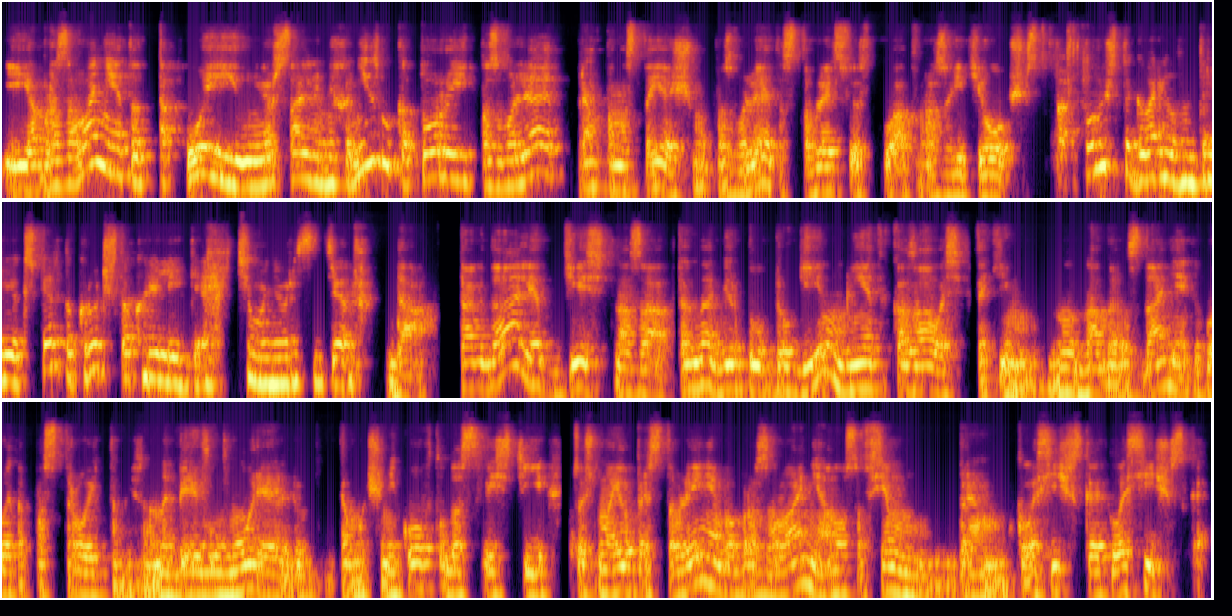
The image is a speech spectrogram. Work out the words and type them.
И образование – это такой универсальный механизм, который позволяет, прям по-настоящему позволяет оставлять свой вклад в развитие общества. Помнишь, ты говорил в интервью эксперту, круче только религия, чем университет. Да, Тогда, лет 10 назад, когда мир был другим, мне это казалось таким, ну, надо здание какое-то построить, там, не знаю, на берегу моря, там, учеников туда свести. То есть мое представление об образовании, оно совсем прям классическое-классическое.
